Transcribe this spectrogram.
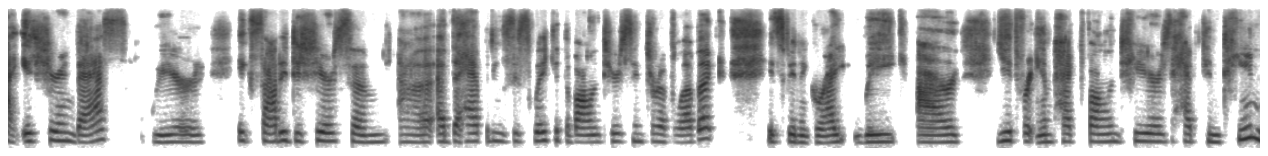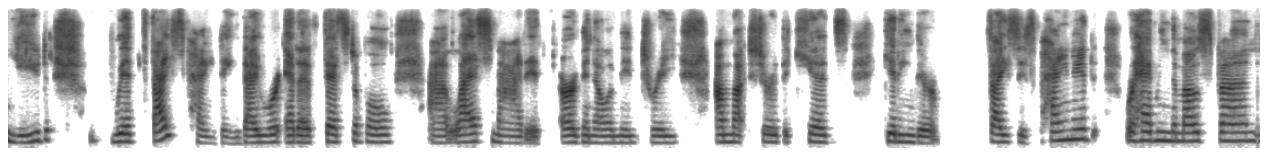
Hi, it's Sharon Bass. We're excited to share some uh, of the happenings this week at the Volunteer Center of Lubbock. It's been a great week. Our Youth for Impact volunteers have continued with face painting. They were at a festival uh, last night at Irvin Elementary. I'm not sure the kids getting their faces painted. Were having the most fun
